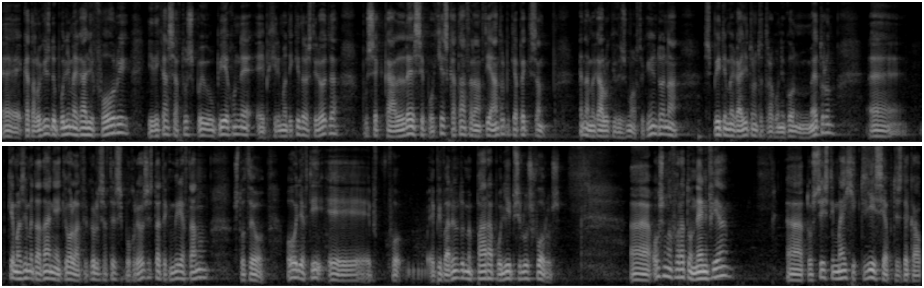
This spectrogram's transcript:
ε, καταλογίζονται πολύ μεγάλοι φόροι, ειδικά σε αυτούς που, οι οποίοι έχουν επιχειρηματική δραστηριότητα που σε καλές εποχές κατάφεραν αυτοί οι άνθρωποι και απέκτησαν ένα μεγάλο κυβισμό αυτοκίνητο, ένα σπίτι μεγαλύτερων τετραγωνικών μέτρων ε, και μαζί με τα δάνεια και, όλα, και όλες αυτές τις υποχρεώσεις τα τεκμήρια φτάνουν στο Θεό. Όλοι αυτοί ε, επιβαρύνονται με πάρα πολύ υψηλούς φόρους. Ε, όσον αφορά τον ένφια, ε, το σύστημα έχει κλείσει από τις 18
